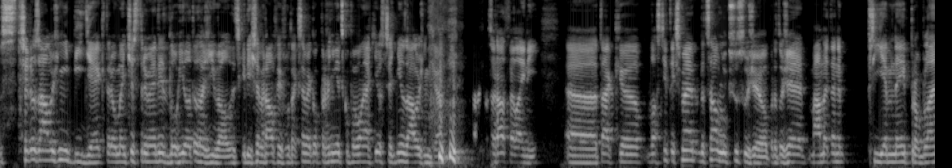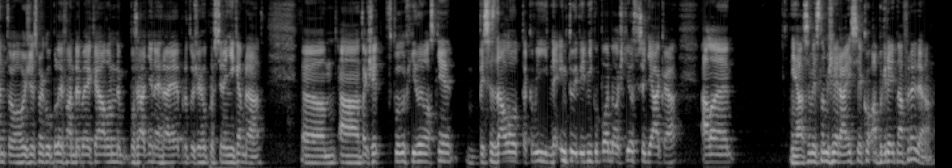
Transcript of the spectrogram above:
středozáložní bídě, kterou Manchester United dlouhý leta zažíval. Vždycky, když jsem hrál FIFU, tak jsem jako první věc kupoval nějakého středního záložníka, co hrát Fellaini. Uh, tak uh, vlastně teď jsme docela v luxusu, že jo, protože máme ten příjemný problém toho, že jsme koupili Van de Beeka a on ne, pořádně nehraje, protože ho prostě není kam dát. Um, a takže v tuto chvíli vlastně by se zdálo takový neintuitivní kupovat dalšího středáka, ale já si myslím, že Rice jako upgrade na Freda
